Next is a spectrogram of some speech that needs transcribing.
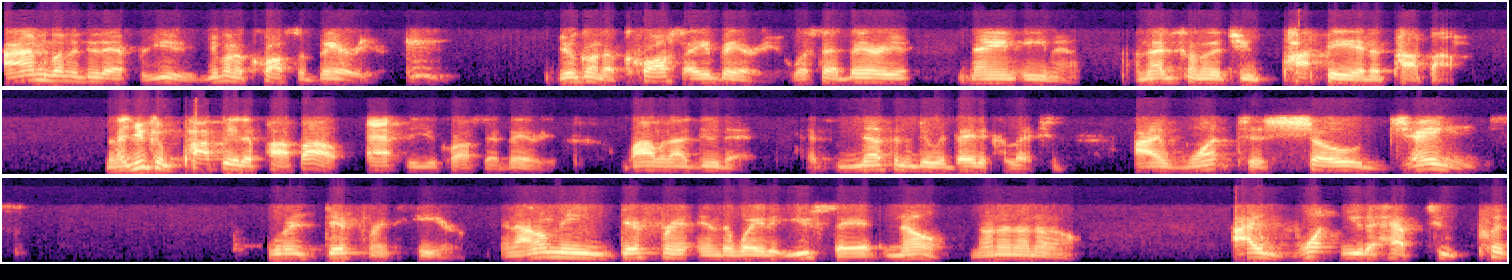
I'm going to do that for you, you're going to cross a barrier. you're going to cross a barrier. What's that barrier? Name, email. I'm not just going to let you pop in and pop out. Now you can pop in and pop out after you cross that barrier. Why would I do that? It has nothing to do with data collection. I want to show James we're different here. And I don't mean different in the way that you said. No, no, no, no, no. I want you to have to put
